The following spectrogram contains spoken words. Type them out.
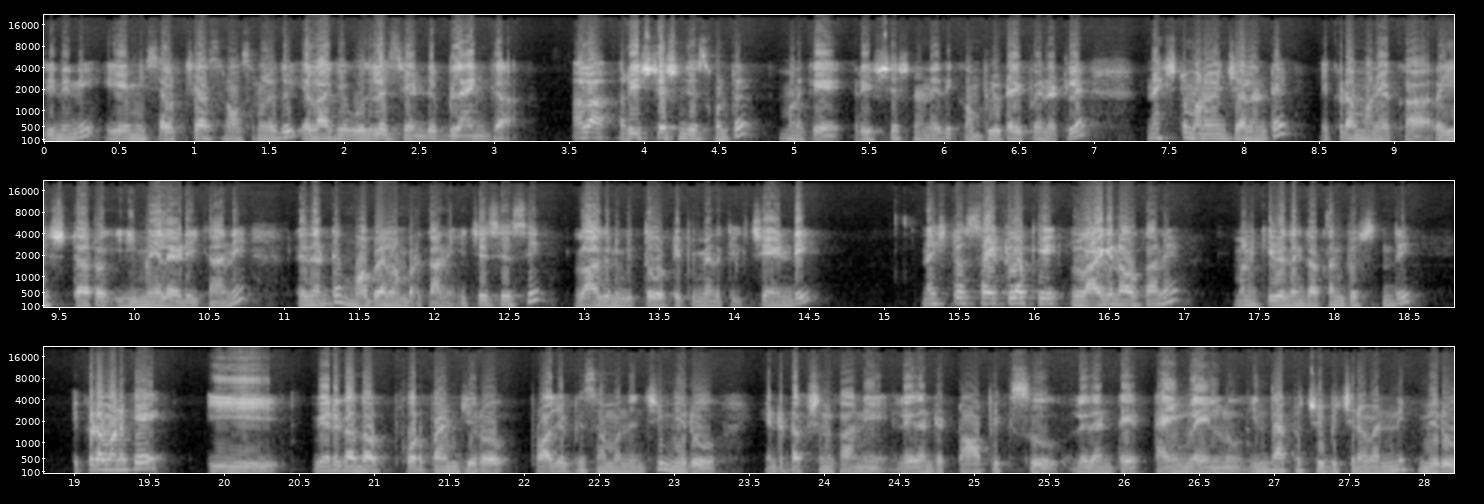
దీనిని ఏమి సెలెక్ట్ చేయాల్సిన అవసరం లేదు. ఇలాగే వదిలేసేయండి బ్లాంక్గా అలా రిజిస్ట్రేషన్ చేసుకుంటే మనకి రిజిస్ట్రేషన్ అనేది కంప్లీట్ అయిపోయినట్లే. నెక్స్ట్ మనం ఏం చేయాలంటే ఇక్కడ మన యొక్క రిజిస్టర్ ఈమెయిల్ ఐడి కానీ లేదంటే మొబైల్ నెంబర్ కానీ ఇచ్చేసేసి లాగిన్ విత్ ఓటీపీ మీద క్లిక్ చేయండి. నెక్స్ట్ సైట్లోకి లాగిన్ అవగానే మనకి ఈ విధంగా కనిపిస్తుంది. ఇక్కడ మనకి ఈ వేరుగద ఫోర్ పాయింట్ జీరో ప్రాజెక్ట్కి సంబంధించి మీరు ఇంట్రడక్షన్ కానీ లేదంటే టాపిక్స్ లేదంటే టైం లైన్లు ఇందాక చూపించినవన్నీ మీరు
